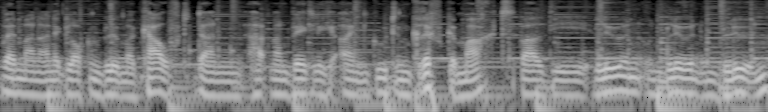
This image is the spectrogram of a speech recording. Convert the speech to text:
wenn man eine Glockenblume kauft, dann hat man wirklich einen guten Griff gemacht, weil die blühen und blühen und blühen.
